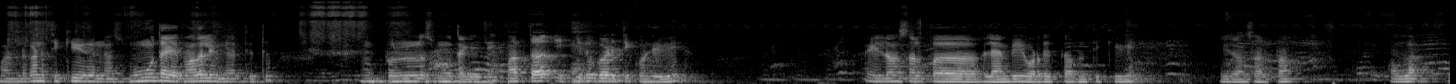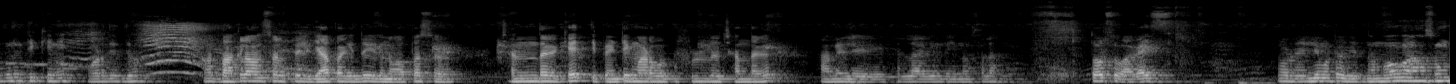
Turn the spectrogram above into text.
ಮಂಡ್ಕೊಂಡು ತಿಕ್ಕಿವಿ ಇದನ್ನು ಸ್ಮೂತ್ ಆಗೈತೆ ಮೊದಲು ಹಿಂಗೆ ಹೇಳ್ತಿತ್ತು ಫುಲ್ ಸ್ಮೂತ್ ಆಗೈತಿ. ಮತ್ತು ಇಕ್ಕಿದು ಗಾಡಿ ತಿಕ್ಕೊಂಡಿವಿ. ಇಲ್ಲೊಂದು ಸ್ವಲ್ಪ ಲ್ಯಾಂಬಿ ಹೊಡೆದಿತ್ತು, ಅದನ್ನ ತಿಕ್ಕಿವಿ. ಇಲ್ಲೊಂದು ಸ್ವಲ್ಪ. ಎಲ್ಲ ಇದನ್ನು ತಿಕ್ಕಿನಿ, ಹೊಡೆದಿದ್ದು. ಮತ್ತು ಬಾಕ್ಲ ಒಂದು ಸ್ವಲ್ಪ ಇಲ್ಲಿ ಗ್ಯಾಪ್ ಆಗಿದ್ದು, ಇದನ್ನು ವಾಪಸ್ ಚಂದಾಗ ಕೆತ್ತಿ ಪೇಂಟಿಂಗ್ ಮಾಡ್ಬೇಕು ಫುಲ್ ಚಂದಾಗ. ಆಮೇಲೆ ಎಲ್ಲ ಆಗಿಂದ ಇನ್ನೊಂದು ಸಲ ತೋರಿಸುವ ಗೈಸ್ ನೋಡ್ರಿ, ಇಲ್ಲಿ ಮಟ್ಟ ಹೋಗಿತ್ತು ನಮ್ಮ ಅವ್ವ ಸುಮ್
